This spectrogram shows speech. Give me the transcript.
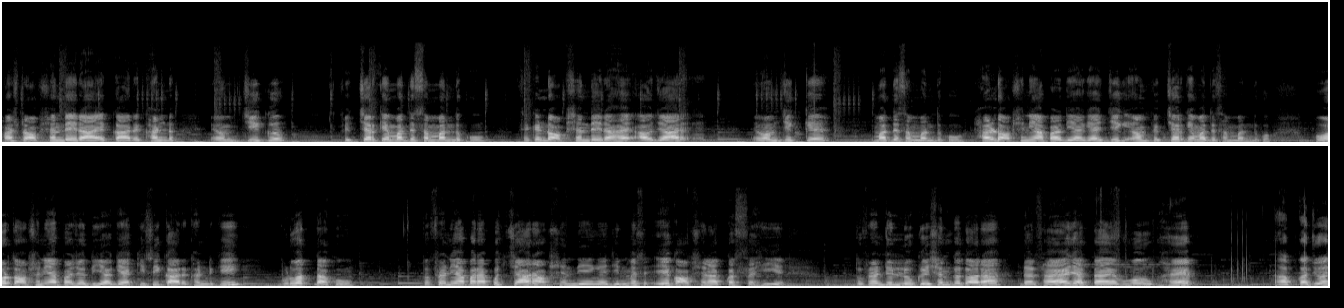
फ़र्स्ट ऑप्शन दे रहा है, कार्यखंड एवं जिग पिक्चर के मध्य संबंध को सेकंड ऑप्शन दे रहा है औज़ार एवं जिग के मध्य संबंध को। थर्ड ऑप्शन यहाँ पर दिया गया है जिग एवं पिक्चर के मध्य संबंध को। फोर्थ ऑप्शन यहाँ पर जो दिया गया है किसी कार्यखंड की गुणवत्ता को। तो फ्रेंड यहाँ पर आपको चार ऑप्शन दिए गए जिनमें से एक ऑप्शन आपका सही है। तो फ्रेंड जो लोकेशन के द्वारा दर्शाया जाता है, वो है आपका जो है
